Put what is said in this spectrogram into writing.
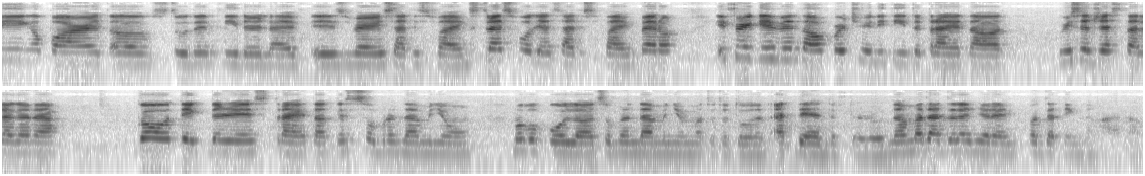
being a part of student leader life is very satisfying. Stressful yet satisfying. Pero if you're given the opportunity to try it out, we suggest talaga na go take the risk, try it out. Kasi sobrang dami yung mapupulot, sobrang dami yung matututunan at the end of the road na madadala nyo rin pagdating ng araw.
